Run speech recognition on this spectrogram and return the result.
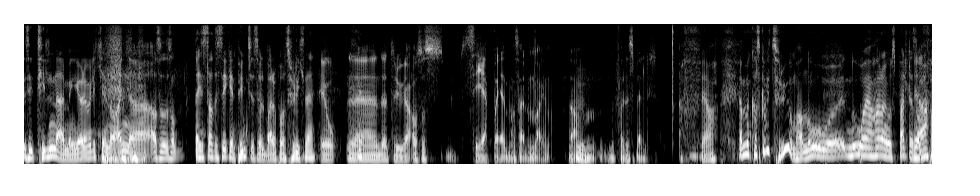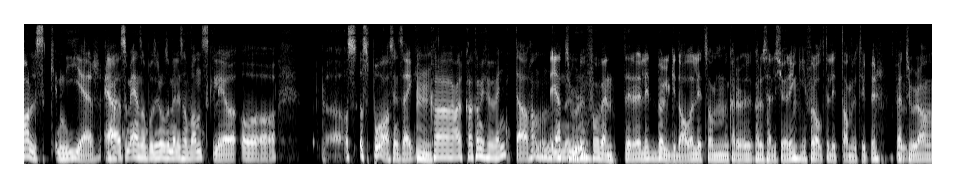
sitt tilnærming gjør det vel ikke noe annet altså, sånn, Den statistikken pyntes vel bare på, tror du ikke det? Jo, det, det tror jeg. Og så se på en av seg om dagen. Da. Da han, For en spiller. Ja. ja, men hva skal vi tro om han? Nå, nå har han jo spilt en sånn Ja. falsk nier, Ja. eh, som er en sånn posisjon som er litt sånn vanskelig å, å, å, å spå, syns jeg. Hva, hva kan vi forvente av han? Jeg tror du forventer litt bølgedaler, litt sånn kar karusellkjøring i forhold til litt andre typer. For jeg tror han,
